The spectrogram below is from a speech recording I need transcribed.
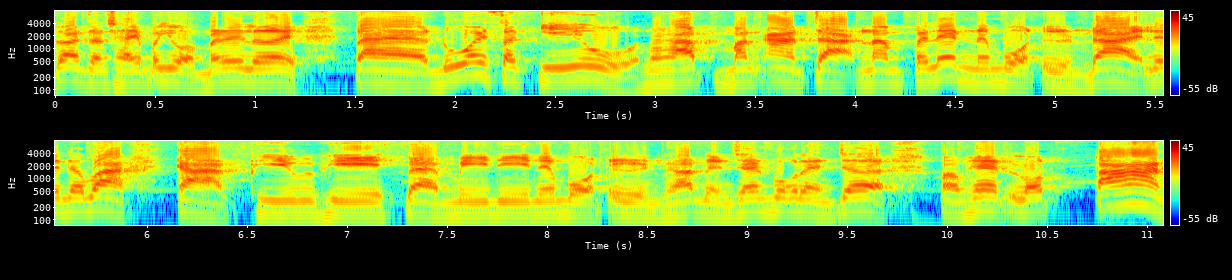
ก็อาจจะใช้ประโยชน์ไม่ได้เลย แต่ด้วยสกิลนะครับมันอาจจะนำไปเล่นในโหมดอื่นได้เรียกได้ว่ากาก PVP แต่มีดีในโหมดอื่นครับอย่างเช่นพวกเรนเจอร์ประเภทลดต้าน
